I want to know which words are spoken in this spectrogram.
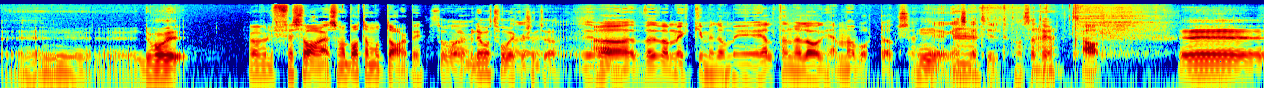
eh, det var ju, Det var väl försvarare som var borta mot Derby. så var det. Men det var två veckor sedan tror jag. Det var, det var mycket men de är ju helt andra lag hemma borta också. Det är Mm. ganska Mm. tydligt att konstatera. Ja. Eh,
